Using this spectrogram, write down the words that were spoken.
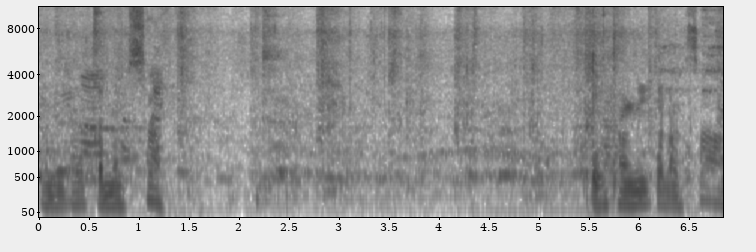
อันนี้ก็กำลังสร้างตรงทางนี้กำลังสร้าง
